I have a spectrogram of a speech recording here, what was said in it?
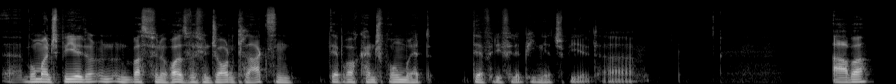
äh, wo man spielt und, und, und, was für eine Rolle. Zum Beispiel Jordan Clarkson, der braucht kein Sprungbrett der für die Philippinen jetzt spielt. Äh, Aber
